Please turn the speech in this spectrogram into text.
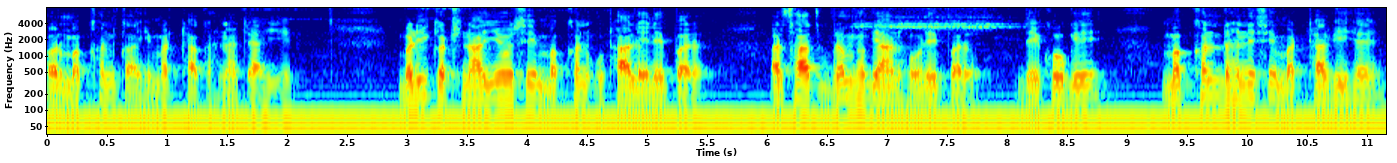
और मक्खन का ही मट्ठा कहना चाहिए। बड़ी कठिनाइयों से मक्खन उठा लेने पर, अर्थात ब्रह्म ज्ञान होने पर देखोगे, मक्खन रहने से मट्ठा भी है।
